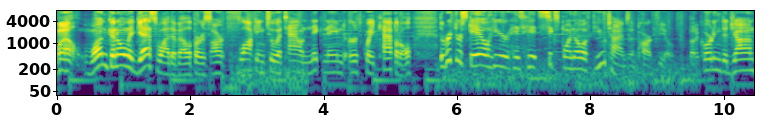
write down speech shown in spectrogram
Well, one can only guess why developers aren't flocking to a town nicknamed Earthquake Capital. The Richter scale here has hit 6.0 a few times in Parkfield, but according to John,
